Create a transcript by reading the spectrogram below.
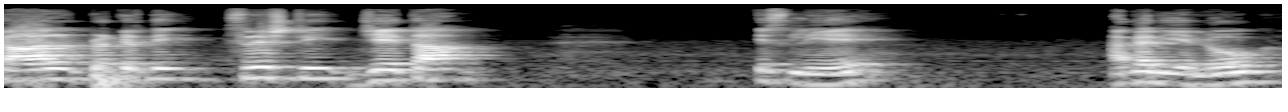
काल, प्रकृति, सृष्टि, जेता, इसलिए अगर ये लोग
